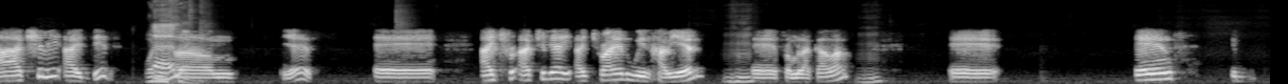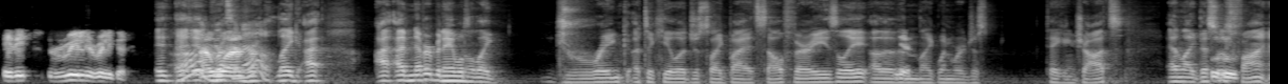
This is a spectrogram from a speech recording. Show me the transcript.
Actually, I did. What do you And? think? Um, yes. Uh, I tr- actually I, I tried with Javier hmm uh, from La Cava, Mhm. uh, and it, it is really really good. It, Oh, it- it good to was- know. like I, I I've never been able to like drink a tequila just like by itself very easily, other than Yeah. like when we're just taking shots. And like this was Mhm. fine.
